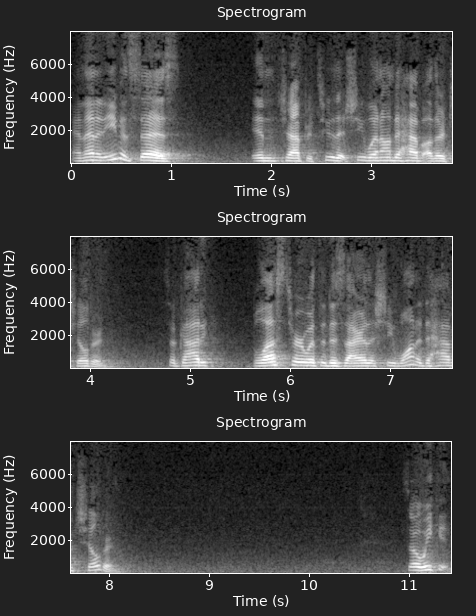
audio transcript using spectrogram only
And then it even says in chapter 2 that she went on to have other children. So God blessed her with the desire that she wanted to have children. So we can,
